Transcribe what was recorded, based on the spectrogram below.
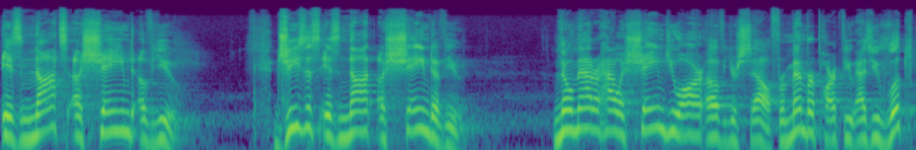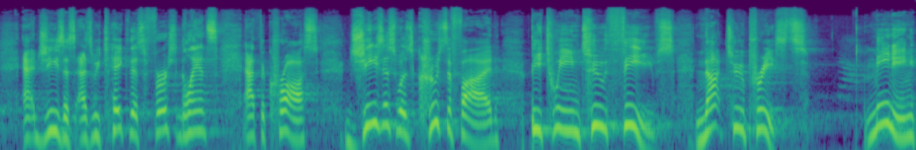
is not ashamed of you. Jesus is not ashamed of you no matter how ashamed you are of yourself. Remember, Parkview, as you look at Jesus, as we take this first glance at the cross, Jesus was crucified between two thieves, not two priests. Meaning,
